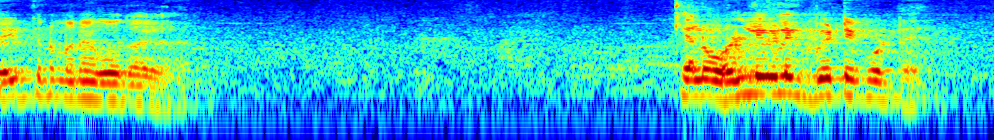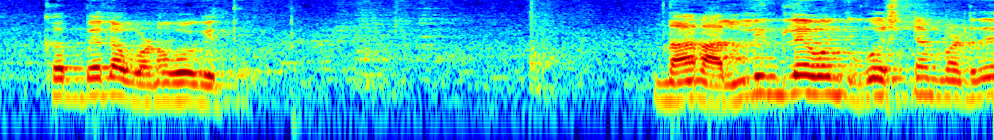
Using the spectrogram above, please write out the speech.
ರೈತನ ಮನೆಗೆ ಹೋದಾಗ ಕೆಲವು ಹಳ್ಳಿಗಳಿಗೆ ಭೇಟಿ ಕೊಟ್ಟೆ. ಕಬ್ಬೆಲ್ಲ ಒಣಗೋಗಿತ್ತು. ನಾನು ಅಲ್ಲಿಂದಲೇ ಒಂದು ಘೋಷಣೆ ಮಾಡಿದೆ,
